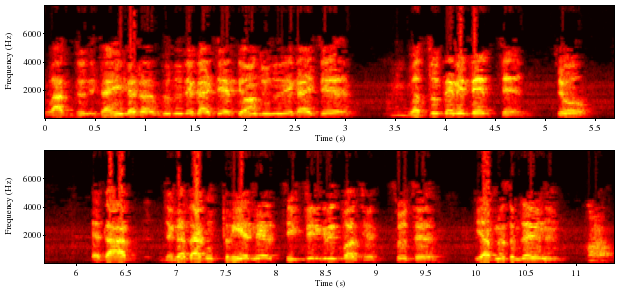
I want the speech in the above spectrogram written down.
વાત જુદી અહીં બેઠા જુદું દેખાય છે ત્યાં જુદું દેખાય છે. વસ્તુ તેની તે જ છે. જો એટલે આ જગત આખું થ્રી હંડ્રેડ સિક્સટી ડિગ્રીઝમાં છે. શું છે? એ આપને સમજાયું ને? હા.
